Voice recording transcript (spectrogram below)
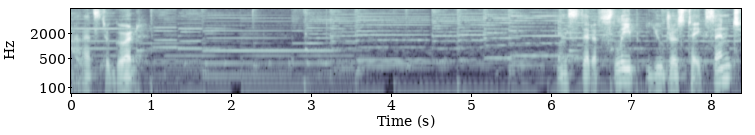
ah, that's too good Instead of sleep, you just take scent.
